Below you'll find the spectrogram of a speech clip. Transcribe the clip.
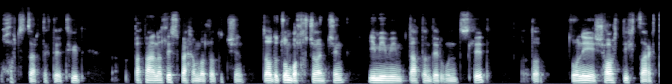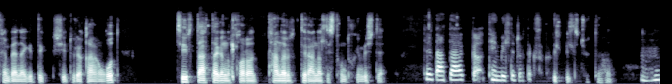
хувц зардаг те. Тэгэхэд дата аналист байх юм бол одоо жишээ нь за одоо 100 болох ч байгаа юм чинь им им им датан дээр үндэслээд одоо 100-ны шорт их зарагдах юм байна гэдэг шийдвэрээ гаргангууд тэр датаг нь болохоор та нар тэр аналист хүнд өгөх юм ба штэ. Тэр датаг тэм бэлдэж өгдөг гэсэн. Бэл бэлдэж өгдөг. Аа.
